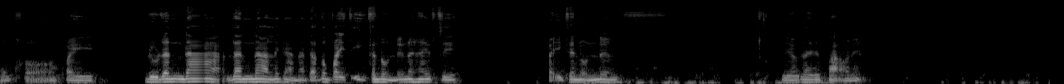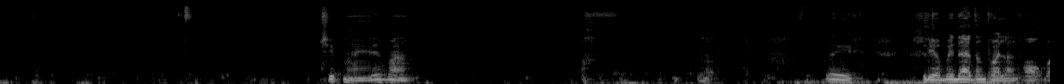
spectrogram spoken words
ผมขอไปดูด้านด้าด้านด้าแล้วกันนะแต่ต้องไปอีกถนนหนึงนะฮะเอฟซีไปอีกถนนหนึ่งเลี้ยวได้หรือเปล่าเนี่ย ชิปหายหรือเปล่าเฮ้ยเลี้ยวไม่ได้ต้องถอยหลังออกไป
